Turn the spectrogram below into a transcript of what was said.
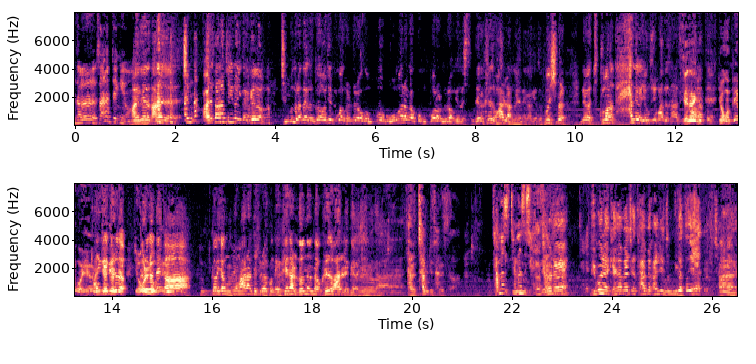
너 쌀압쟁이요. 아니 그래서 나는 친 아주 딴합적이라니까 그래서 친구들한테 그 어제 누가 그러더라고 뭐, 뭐 5만 원 갖고 뭐라 그러더라고 그래서 내가 그래서 화를 난 거야 내가 그래서 뭐 씨발 내가 9만 원 다 내가 영수증 받아서 나한테 대장님, 만한테 요건 빼고 해요. 아니 그래서 요걸 그래서 넣으면 내가. 그 영수증 만한테 주라고 내가 계산을 넣는다고 그래서 화를 낸 거야 이제 음. 내가 잘, 참기 잘했어. 참았어 참았어 잘했어. 이번에 이번에 개념에서 다음에 갈일 있으면 네가 또 해. 참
